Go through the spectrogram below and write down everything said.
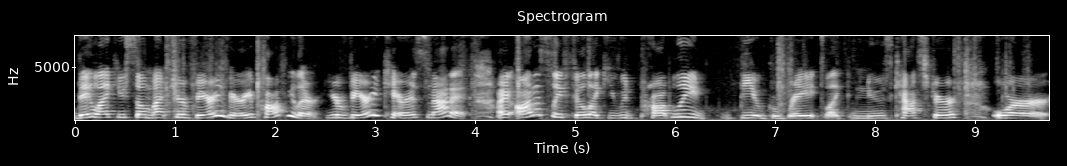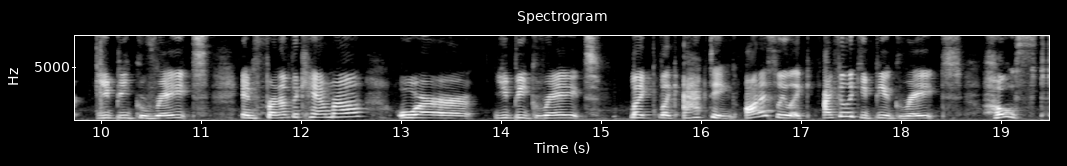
They like you so much. You're very, very popular. You're very charismatic. I honestly feel like you would probably be a great like newscaster or you'd be great in front of the camera or you'd be great like like acting. Honestly like i feel like you'd be a great host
